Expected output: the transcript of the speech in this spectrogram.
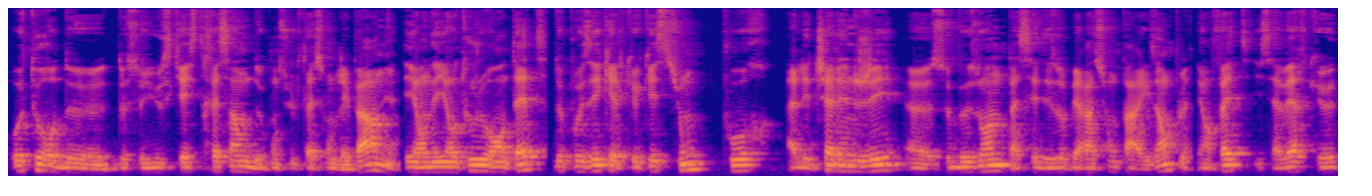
autour de, de, ce use case très simple de consultation de l'épargne et en ayant toujours en tête de poser quelques questions pour aller challenger ce besoin de passer des opérations, par exemple. Et en fait, il s'avère que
